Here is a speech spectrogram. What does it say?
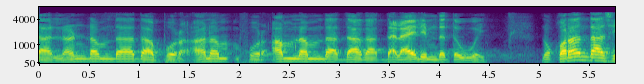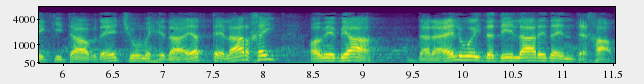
دا لنډم ده دا پر انم پر امنم ده دا دلایل هم درته وایي نو قران داسې کتاب دی چې هم هدایت ته لار خي او مې بیا دلایل وې د دې لارې د انتخاب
